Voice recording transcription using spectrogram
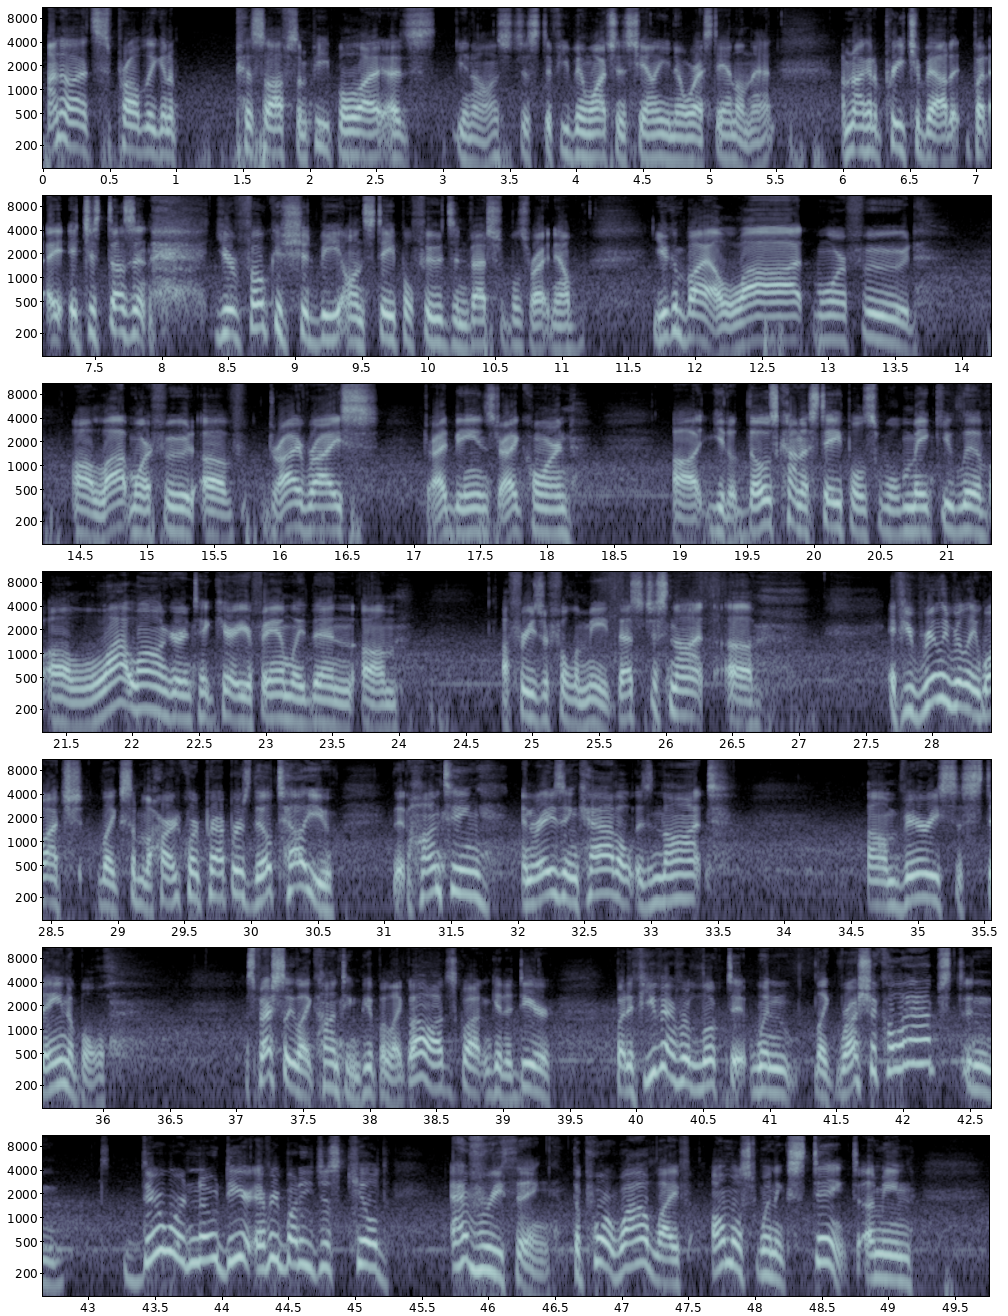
I know that's probably going to piss off some people. I, you know, it's just if you've been watching this channel, you know where I stand on that. I'm not going to preach about it, but it just doesn't. Your focus should be on staple foods and vegetables right now. You can buy a lot more food, a lot more food of dry rice, dried beans, dried corn. Uh, you know, those kind of staples will make you live a lot longer and take care of your family than um, a freezer full of meat. That's just not. Uh, if you really, really watch like some of the hardcore preppers, they'll tell you that hunting and raising cattle is not um, very sustainable. Especially like hunting, people are like, oh, I'll just go out and get a deer. But if you've ever looked at when like Russia collapsed and there were no deer, everybody just killed everything. The poor wildlife almost went extinct. I mean,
